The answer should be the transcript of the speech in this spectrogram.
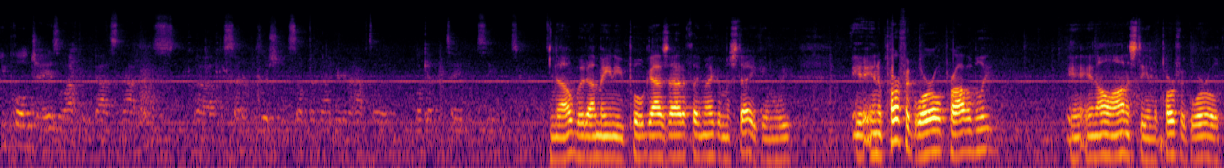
you pulled Jahaziel after the bad snap. Is uh, the center position something that you're going to have to look at the tape and see what's, what's No, but I mean, you pull guys out if they make a mistake, and we, in in a perfect world, probably, in, in all honesty, in the perfect world,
